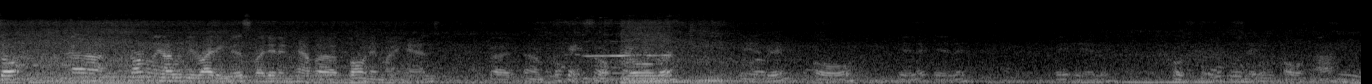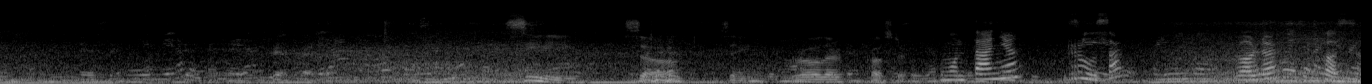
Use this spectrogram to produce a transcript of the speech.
so uh, normally I would be writing this if I didn't have a phone in my hand. But um, okay, so roller, so roller coaster. Montaña rusa. Roller coaster.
